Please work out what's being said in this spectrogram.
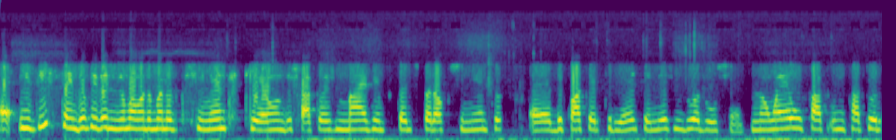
Uh, existe, sem dúvida nenhuma, uma hormona de crescimento que é um dos fatores mais importantes para o crescimento de qualquer criança, mesmo do adolescente. Não é um fator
